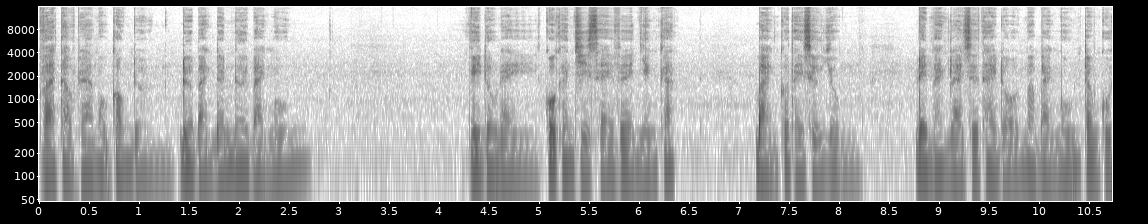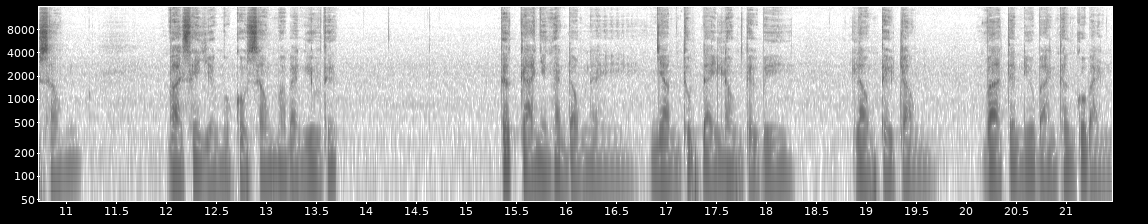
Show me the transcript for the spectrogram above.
và tạo ra một con đường đưa bạn đến nơi bạn muốn. Video này, quốc anh chia sẻ về những cách bạn có thể sử dụng để mang lại sự thay đổi mà bạn muốn trong cuộc sống và xây dựng một cuộc sống mà bạn yêu thích tất cả những hành động này nhằm thúc đẩy lòng từ bi, lòng tự trọng và tình yêu bản thân của bạn.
